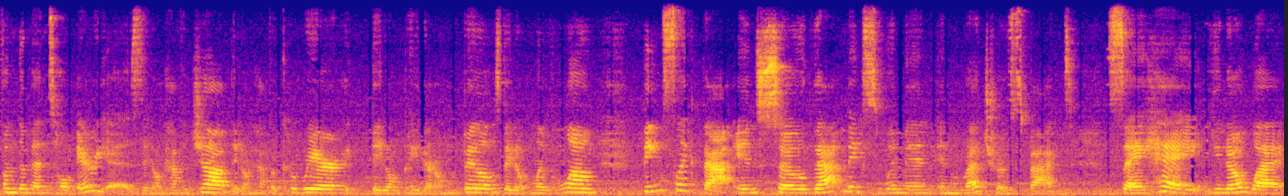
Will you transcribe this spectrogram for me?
fundamental areas. They don't have a job, they don't have a career, they, don't pay their own bills, they don't live alone, things like that. And so that makes women in retrospect say, hey, you know what?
